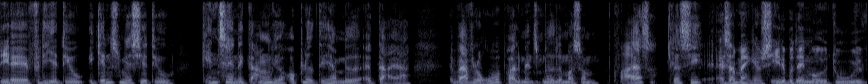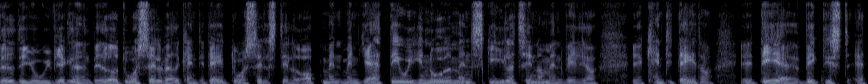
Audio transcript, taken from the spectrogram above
Det- Øh, fordi at det er jo, igen som jeg siger, det er jo gentagende gange, vi har oplevet det her med, at der er i hvert fald Europaparlamentsmedlemmer, som kvejer sig, lad os sige. Altså, man kan jo sige det på den måde, du ved det jo i virkeligheden bedre. Du har selv været kandidat, du har selv stillet op, men, men ja, det er jo ikke noget, man skeler til, når man vælger øh, kandidater. Øh, det er vigtigst, at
